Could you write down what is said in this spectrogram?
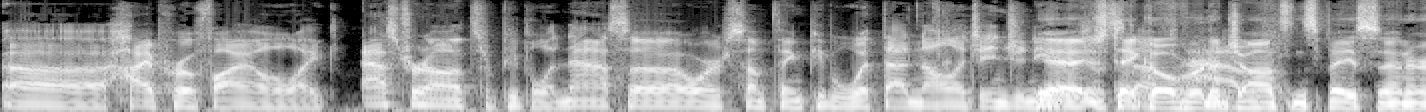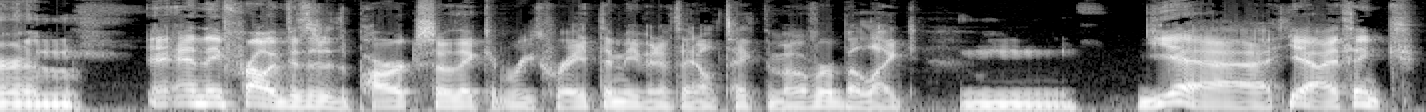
uh, high profile like astronauts or people at NASA or something, people with that knowledge, engineers. Yeah, just take over to Johnson Space Center and and they've probably visited the park so they could recreate them even if they don't take them over. But like, mm, yeah, yeah, I think.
